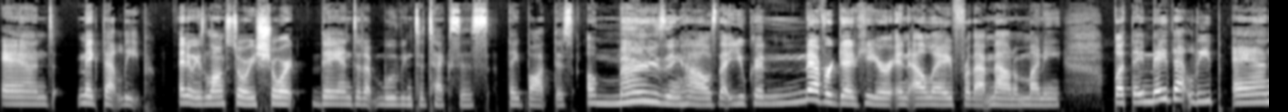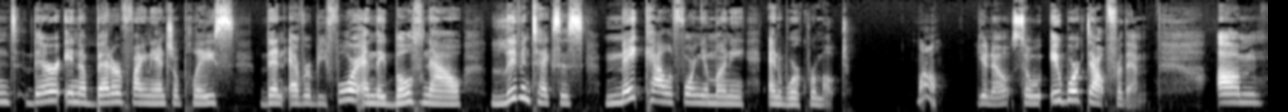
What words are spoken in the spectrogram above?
and make that leap. Anyways long story short they ended up moving to texas. They bought this amazing house that you can never get here in la for that amount of money. But they made that leap and they're in a better financial place than ever before and they both now live in texas make california money and work remote. Wow. You know? So it worked out for them. Um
